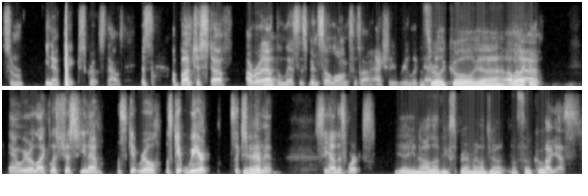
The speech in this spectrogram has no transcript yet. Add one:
some you know pick script styles. Just a bunch of stuff. I wrote out the list. It's been so long since I actually relooked That's at really it. cool. Yeah, I But, like uh, it. And we were like, let's just you know, let's get real, let's get weird, let's experiment, see how Yeah. this works. Yeah, you know I love the experimental junk. That's so cool. Oh yes,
